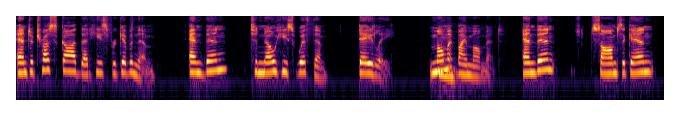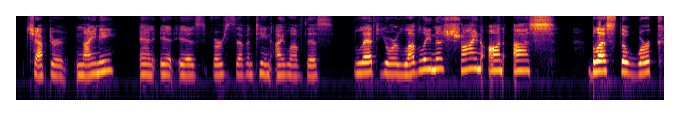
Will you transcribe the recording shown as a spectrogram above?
and to trust God that He's forgiven them, and then to know He's with them daily, moment hmm. by moment. And then Psalms again, chapter 90, and it is verse 17. I love this. Let your loveliness shine on us. Bless the work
